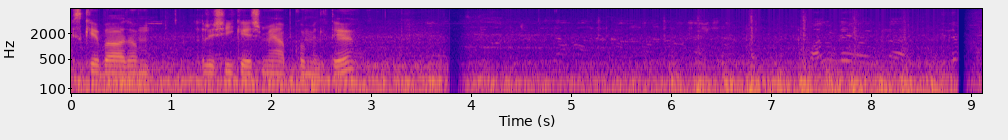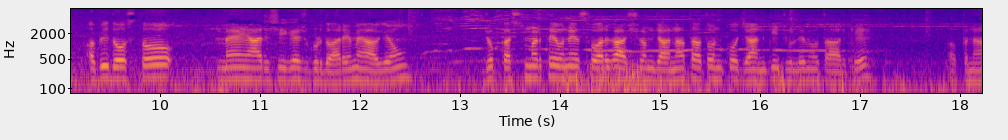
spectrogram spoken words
इसके बाद हम ऋषिकेश में आपको मिलते हैं। अभी दोस्तों, मैं यहाँ ऋषिकेश गुरुद्वारे में आ गया हूँ। जो कस्टमर थे, उन्हें स्वर्ग आश्रम जाना था तो उनको जानकी झूले में उतार के अपना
